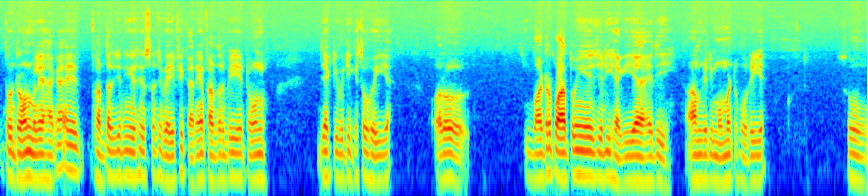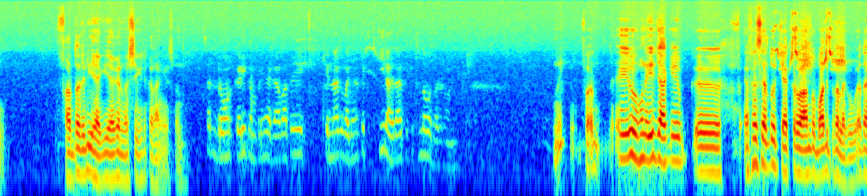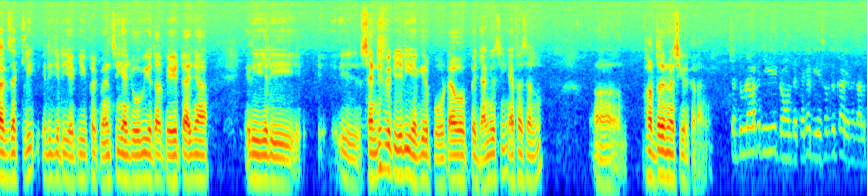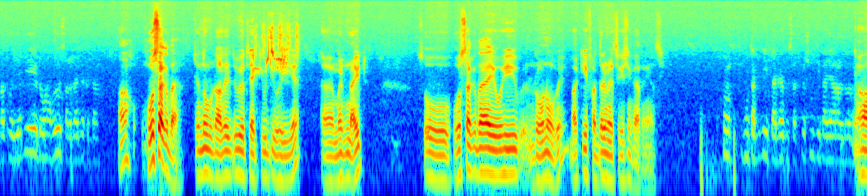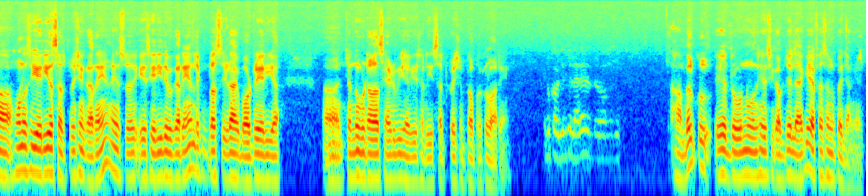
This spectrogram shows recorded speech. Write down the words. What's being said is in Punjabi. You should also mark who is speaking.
Speaker 1: ਤੋਂ ਡਰੋਨ ਮਿਲਿਆ ਹੈਗਾ ਇਹ ਫਰਦਰ ਜਿਹੜੀ ਅਸੀਂ ਉਸ ਵਿੱਚ ਵੈਰੀਫਾਈ ਕਰ ਰਹੇ ਹਾਂ ਫਰਦਰ ਵੀ ਇਹ ਡਰੋਨ ਦੀ ਐਕਟੀਵਿਟੀ ਕਿੱਥੋਂ ਹੋਈ ਹੈ ਔਰ ਉਹ ਬਾਰਡਰ ਪਾਰ ਤੋਂ ਹੀ ਇਹ ਜਿਹੜੀ ਹੈਗੀ ਆ ਇਹਦੀ ਆਮ ਜਿਹੜੀ ਮੂਵਮੈਂਟ ਹੋ ਰਹੀ ਹੈ ਸੋ ਫਰਦਰ ਜਿਹੜੀ ਹੈਗੀ ਹੈ ਇਨਵੈਸਟੀਗੇਟ ਕਰਾਂਗੇ ਇਸ ਬੰਦੇ
Speaker 2: ਸਰ ਡਰੋਨ ਕਿਹੜੀ ਕੰਪਨੀ ਹੈਗਾ ਵਾ ਤੇ ਕਿੰਨਾ ਕੁ ਵਜਨ ਤੇ ਕੀ ਲੱਗਦਾ ਕਿ ਕਿੱਥੋਂ ਦਾ ਹੋ ਸਕਦਾ ਡਰੋਨ
Speaker 1: ਨਹੀਂ ਫਰ- ਇਹ ਹੁਣ ਇਹ ਜਾ ਕੇ ਐਫਐਸਐਲ ਤੋਂ ਚੈੱਕ ਕਰਵਾਉਣ ਤੋਂ ਬਾਅਦ ਹੀ ਪਤਾ ਲੱਗੂਗਾ ਤਾਂ ਐਗਜ਼ੈਕਟਲੀ ਇਹਦੀ ਜਿਹੜੀ ਹੈਗੀ ਫ੍ਰੀਕੁਐਂਸੀ ਜਾਂ ਜੋ ਵੀ ਇਹਦਾ weight ਹੈ ਜਾਂ ਇਹਦੀ ਜਿਹੜੀ ਸਾਇੰਟੀਫਿਕ ਜਿਹੜੀ ਹੈਗੀ ਰਿਪੋਰਟ ਹੈ ਉਹ ਭੇਜਾਂਗੇ ਅਸੀਂ ਐਫਐਸਐਲ ਨੂੰ। ਫਰਦਰ ਇਨਵੈਸਟੀਗੇਟ ਕਰਾਂਗੇ।
Speaker 2: ਚੰਦੂ ਬਟਾਲਾ ਵਿੱਚ ਵੀ ਡਰੋਨ ਦੇਖਿਆ ਗਿਆ ਬੀਐਸਐਫ ਦੇ ਘਰ ਨਾਲ ਗੱਲਬਾਤ ਹੋਈ ਹੈ ਵੀ ਇਹ ਡਰੋਨ ਹੋ ਸਕਦਾ ਜਾਂ ਕਿੱਦਾਂ?
Speaker 1: ਹਾਂ ਹੋ ਸਕਦਾ ਹੈ। ਚੰਦੂ ਬਟਾਲੇ 'ਚ ਵੀ ਉੱਥੇ ਐਕਟੀਵਿਟੀ ਹੋਈ ਹੈ ਮਿਡਨਾਈਟ ਸੋ ਹੋ ਸਕਦਾ ਹੈ ਉਹੀ ਡਰੋਨ ਹੋਵੇ ਬਾਕੀ ਫਰਦਰ ਇਨਵੈਸਟੀਗੇਸ਼ਨ ਕਰ ਰਹੇ ਹਾਂ ਅਸੀਂ।
Speaker 2: ਹੁਣ ਤੱਕ ਕੀਤਾ ਗਿਆ ਕੋਈ ਸਰਟੀਫਿਕੇਸ਼ਨ ਕੀਤਾ ਜਾ ਰਿਹਾ?
Speaker 1: ਹਾਂ ਹੁਣ ਅਸੀਂ ਏਰੀਆ ਦਾ ਸਰਚੇਸ਼ਨ ਕਰ ਰਹੇ ਹਾਂ ਇਸ ਇਸ ਏਰੀਆ ਦੇ ਵੀ ਕਰ ਰਹੇ ਹਾਂ ਲੇਕਿਨ ਪਲੱਸ ਜਿਹੜਾ border area Chandu Batala side ਵੀ ਹੈਗੀ ਸਾਡੀ ਸਰਚੇਸ਼ਨ ਪ੍ਰੋਪਰ ਕਰਵਾ ਰਹੇ ਹਾਂ।
Speaker 2: ਇਹਨੂੰ ਕਬਜ਼ੇ ਵਿੱਚ ਲੈ ਲਿਆ ਡਰੋਨ ਨੂੰ ਜੀ
Speaker 1: ਹਾਂ ਬਿਲਕੁਲ ਇਹ ਡਰੋਨ ਨੂੰ ਅਸੀਂ ਅਸੀਂ ਕਬਜ਼ੇ ਲੈ ਕੇ ਐਫਐਸਐਲ ਨੂੰ ਭੇਜਾਂਗੇ।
